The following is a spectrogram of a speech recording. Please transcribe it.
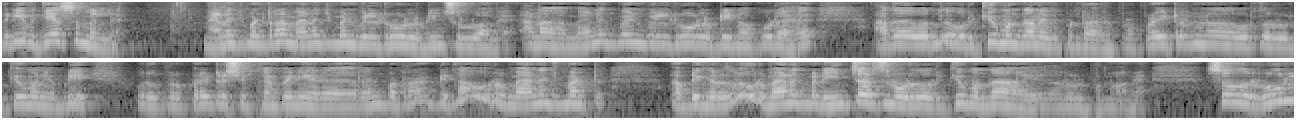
பெரிய வித்தியாசம் இல்லை. மேனேஜ்மெண்ட்னா மேனேஜ்மெண்ட் வில் ரூல் அப்படின்னு சொல்லுவாங்க. ஆனால் மேனேஜ்மெண்ட் வில் ரூல் அப்படின்னா கூட அதை வந்து ஒரு கியூமன் தானே இது பண்ணுறாரு ப்ரொப்ரைட்டர்னு ஒருத்தர் ஒரு கியூமன் எப்படி ஒரு ப்ரொப்ரைட்டர்ஷிப் கம்பெனியை ரன் பண்ணுறாரு அப்படின்னா ஒரு மேனேஜ்மெண்ட் அப்படிங்கிறதுல ஒரு மேனேஜ்மெண்ட் இன்சார்ஜ்னு ஒரு ஒரு கியூமன் தான் ரூல் பண்ணுவாங்க. ஸோ ரூல்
